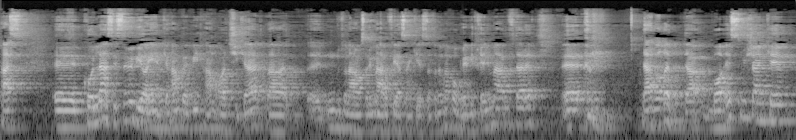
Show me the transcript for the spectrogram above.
پس کلا سیستم بیایم که هم رویت هم آرچی کرد و این دو تا نرم معروفی هستن که استفاده می‌کنن خب رویت خیلی معروف داره. در واقع باعث میشن که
